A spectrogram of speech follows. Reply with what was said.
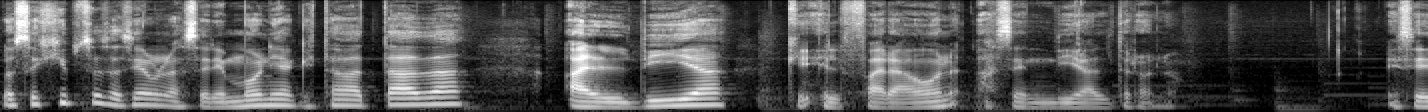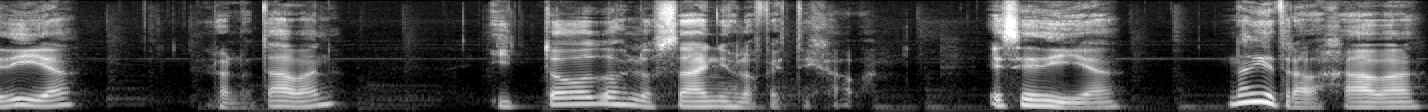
los egipcios hacían una ceremonia que estaba atada al día que el faraón ascendía al trono. Ese día lo anotaban y todos los años lo festejaban. Ese día nadie trabajaba,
